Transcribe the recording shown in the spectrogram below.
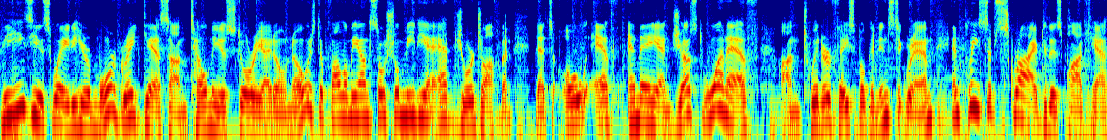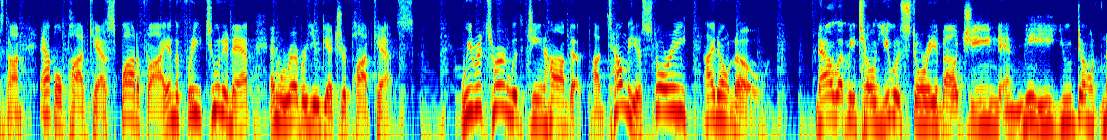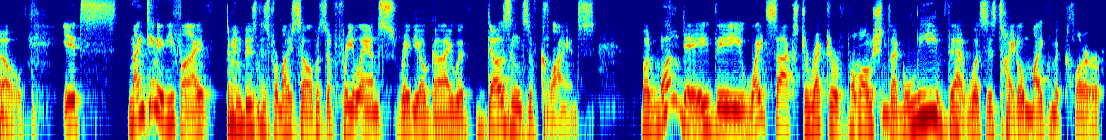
The easiest way to hear more great guests on Tell Me a Story I Don't Know is to follow me on social media at George Hoffman. That's O F M A N, just one F, on Twitter, Facebook, and Instagram. And please subscribe to this podcast on Apple Podcasts, Spotify, and the free TuneIn app, and wherever you get your podcasts. We return with Gene Honda on Tell Me a Story I Don't Know. Now, let me tell you a story about Gene and me you don't know. It's 1985. I'm in business for myself as a freelance radio guy with dozens of clients. But one day, the White Sox director of promotions, I believe that was his title, Mike McClure,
